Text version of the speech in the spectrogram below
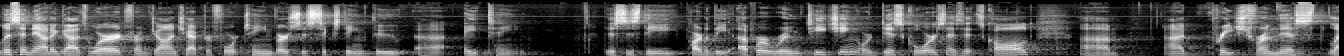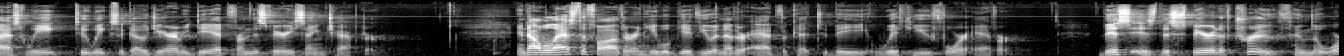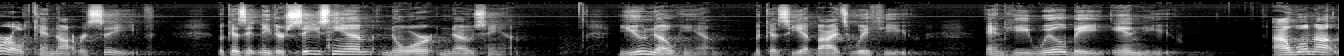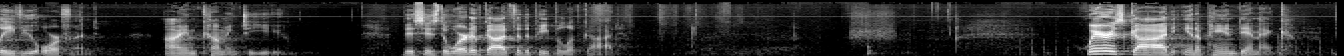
Listen now to God's word from John chapter 14, verses 16 through uh, 18. This is the part of the upper room teaching or discourse, as it's called. Um, I preached from this last week, two weeks ago. Jeremy did from this very same chapter. And I will ask the Father, and he will give you another advocate to be with you forever. This is the Spirit of truth, whom the world cannot receive because it neither sees him nor knows him. You know him because he abides with you, and he will be in you. I will not leave you orphaned. I am coming to you. This is the word of God for the people of God. Where is God in a pandemic?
